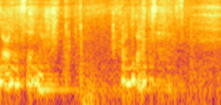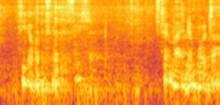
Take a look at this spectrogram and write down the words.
1944 für meine Mutter.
